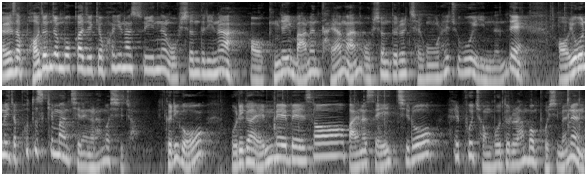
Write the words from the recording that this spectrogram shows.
자 그래서 버전 정보까지 이렇게 확인할 수 있는 옵션들이나 어, 굉장히 많은 다양한 옵션들을 제공을 해주고 있는데 어, 요거는 이제 포트 스캔만 진행을 한 것이죠. 그리고 우리가 Nmap에서 마이너스 H로 help 정보들을 한번 보시면은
